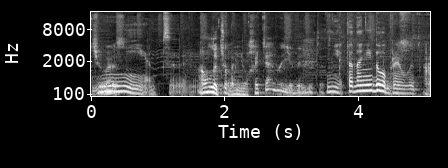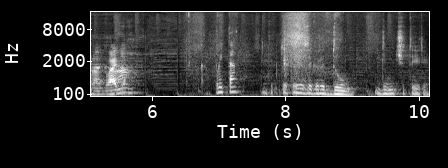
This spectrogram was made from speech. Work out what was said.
Чего я- Нет. э, А улыбка у него, хотя она ядовитая. Нет, она не добрая улыбка. Рога. Вайбер. Пыта. Это кто-то из игры Doom. Doom 4.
